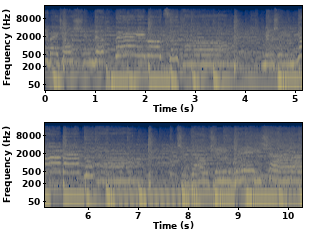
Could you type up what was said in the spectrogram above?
失败就显得微不足道，没什么办不到，请保持微笑。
